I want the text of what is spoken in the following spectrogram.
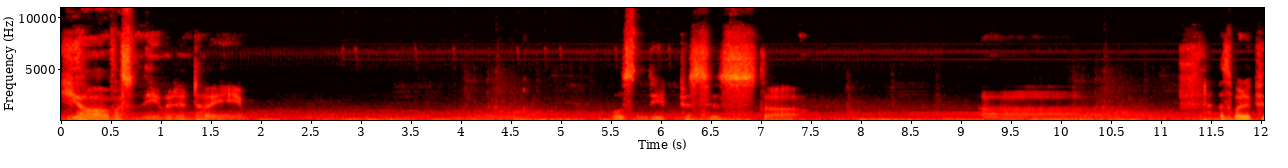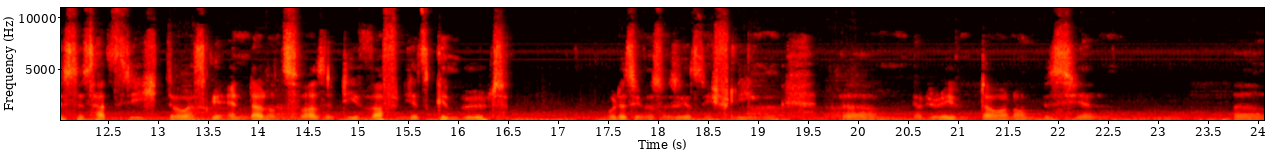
Ja, was nehmen wir denn da eben? Wo denn die Pisses? Da. Also bei der Pistis hat sich da was geändert und zwar sind die Waffen jetzt gimbelt. Wohl deswegen müssen wir sie jetzt nicht fliegen. Ähm, ja, die Raven dauert noch ein bisschen. Ähm,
